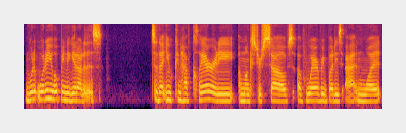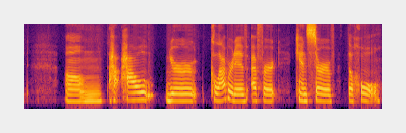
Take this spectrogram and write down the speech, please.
What, what are you hoping to get out of this? So that you can have clarity amongst yourselves of where everybody's at and what, um, how your collaborative effort can serve the whole.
